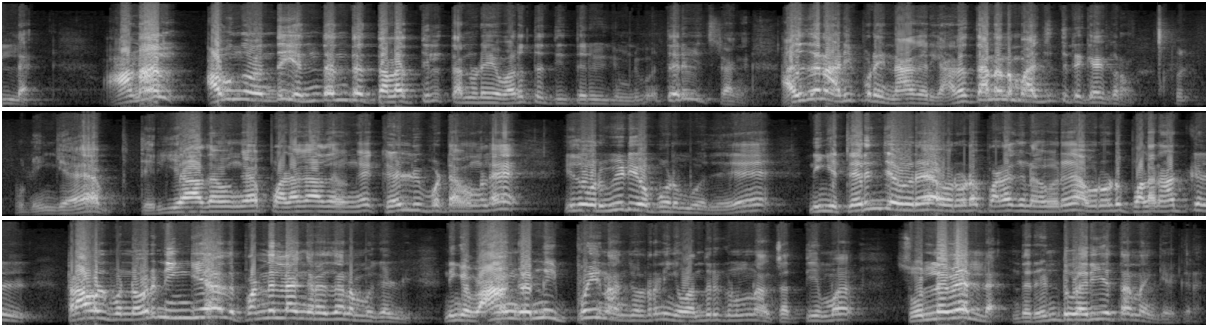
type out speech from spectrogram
இல்லை. ஆனால் அவங்க வந்து எந்தெந்த தளத்தில் தன்னுடைய வருத்தத்தை தெரிவிக்க முடியுமோ தெரிவிச்சிட்டாங்க. அதுதானே அடிப்படை நாகரிகம். அதைத்தானே நம்ம அஜித்திட்ட கேட்குறோம். நீங்கள் தெரியாதவங்க பழகாதவங்க கேள்விப்பட்டவங்களே இது ஒரு வீடியோ போடும்போது நீங்கள் தெரிஞ்சவர் அவரோட பழகுனவர் அவரோடு பல நாட்கள் ட்ராவல் பண்ணவர் நீங்கள் அதை பண்ணலைங்கிறது தான் நம்ம கேள்வி. நீங்கள் வாங்கன்னு இப்போயும் நான் சொல்கிறேன் நீங்கள் வந்திருக்கணும்னு நான் சத்தியமாக சொல்லவே இல்லை. இந்த ரெண்டு வரியை தான் நான் கேட்குறேன்.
